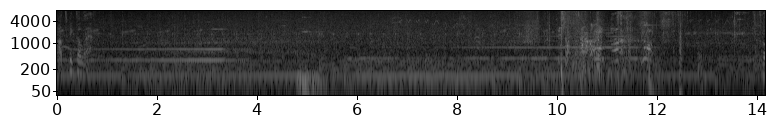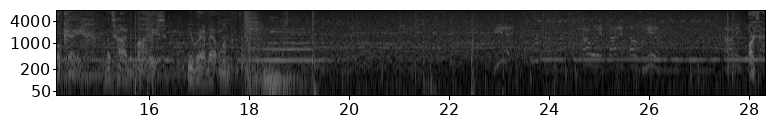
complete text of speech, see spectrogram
I'll take the left. Let's hide the bodies. You grab that one. Mire, acabo de estar en Estados Unidos. ¿Saben cómo Arthur,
